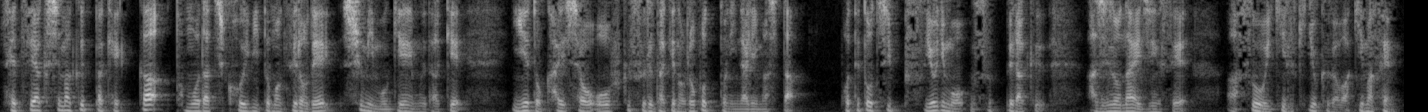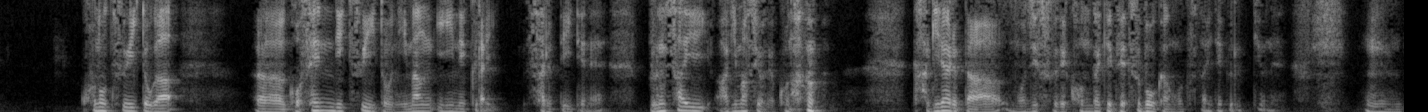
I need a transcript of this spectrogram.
節約しまくった結果、友達恋人もゼロで、趣味もゲームだけ、家と会社を往復するだけのロボットになりました。ポテトチップスよりも薄っぺらく、味のない人生、明日を生きる気力が湧きません。このツイートが、5000リツイート2万いいねくらいされていてね、文才ありますよね、この 限られた文字数でこんだけ絶望感を伝えてくるっていうね。うん。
